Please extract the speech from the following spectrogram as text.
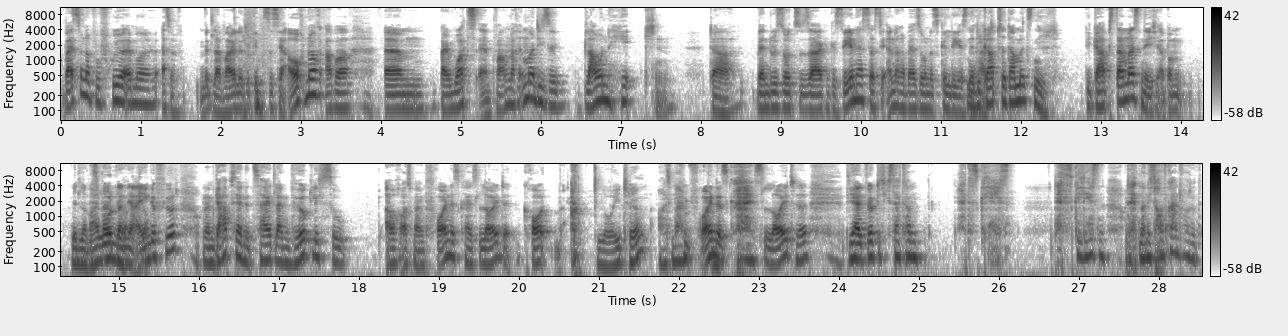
weißt du noch, wo früher immer, also mittlerweile gibt es das ja auch noch, aber ähm, bei WhatsApp waren noch immer diese blauen Häkchen da, wenn du sozusagen gesehen hast, dass die andere Person es gelesen Na, die hat. gab es ja damals nicht. Die gab es damals nicht, aber Mittlerweile, es wurden dann ja, eingeführt. Und dann gab es ja eine Zeit lang wirklich so, auch aus meinem Freundeskreis Leute, Leute. aus meinem Freundeskreis Leute, die halt wirklich gesagt haben, der hat es gelesen, der hat es gelesen und der hat noch nicht darauf geantwortet.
